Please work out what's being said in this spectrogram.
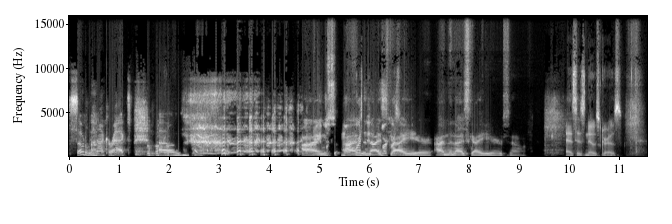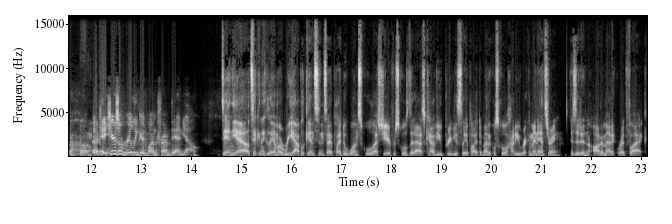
totally not correct. Um, I'm I'm the nice guy questions. here. I'm the nice guy here. So as his nose grows. okay, here's a really good one from Danielle. Danielle, technically, I'm a reapplicant since I applied to one school last year. For schools that ask, Have you previously applied to medical school? How do you recommend answering? Is it an automatic red flag?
